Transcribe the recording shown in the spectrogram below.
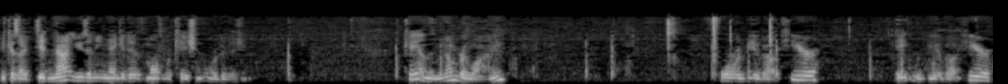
because I did not use any negative multiplication or division. Okay, on the number line, 4 would be about here, 8 would be about here.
